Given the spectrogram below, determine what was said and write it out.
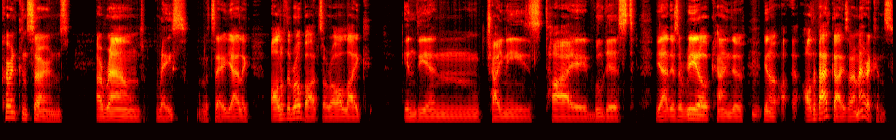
current concerns around race. Let's say, yeah, like all of the robots are all like Indian, Chinese, Thai, Buddhist. Yeah, there's a real kind of, Mm. you know, all the bad guys are Americans.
